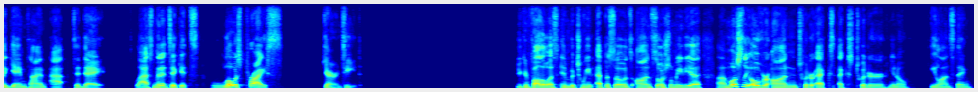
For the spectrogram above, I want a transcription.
the Gametime app today. Last minute tickets, lowest price guaranteed. You can follow us in between episodes on social media, uh, mostly over on Twitter X, X Twitter, you know, Elon's thing.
